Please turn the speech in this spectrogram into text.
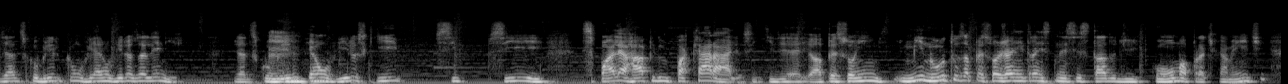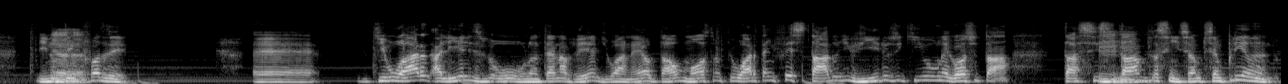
já descobriram que era um vírus alienígena. Já descobriram uhum. que é um vírus que se se espalha rápido pra caralho, assim, que a pessoa em, em minutos a pessoa já entra nesse estado de coma praticamente e não uhum. tem o que fazer. É, que o ar ali eles o lanterna verde, o anel tal mostram que o ar está infestado de vírus e que o negócio está tá se uhum. tá, assim se ampliando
